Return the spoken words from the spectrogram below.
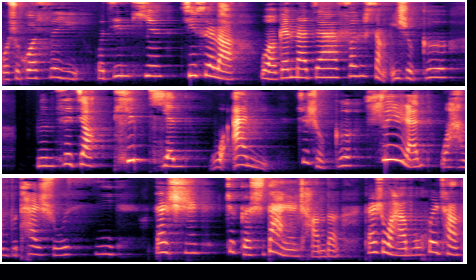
我是郭思雨，我今天七岁了。我跟大家分享一首歌，名字叫《天天我爱你》。这首歌虽然我还不太熟悉，但是这个是大人唱的，但是我还不会唱，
